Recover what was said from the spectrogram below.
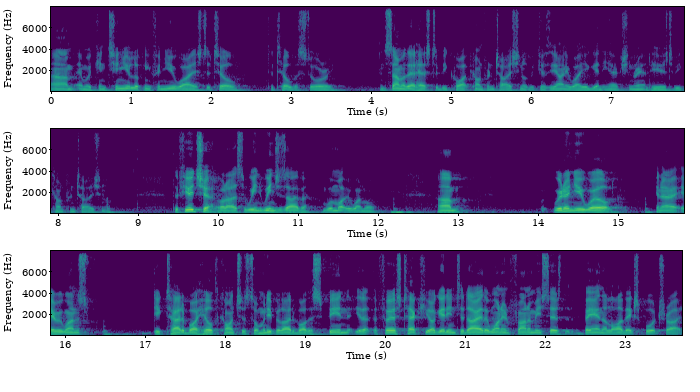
um, and we continue looking for new ways to tell, to tell the story. And some of that has to be quite confrontational because the only way you get any action around here is to be confrontational. The future, all right, so Whinge is over. There might be one more. Um, we're in a new world. You know, everyone's dictated by health conscious or manipulated by the spin. You know, the first taxi I get in today, the one in front of me says that ban the live export trade.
